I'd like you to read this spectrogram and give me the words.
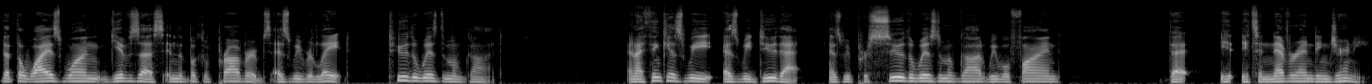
that the wise one gives us in the book of Proverbs as we relate to the wisdom of God. And I think as we as we do that, as we pursue the wisdom of God, we will find that it, it's a never-ending journey.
